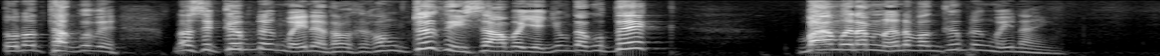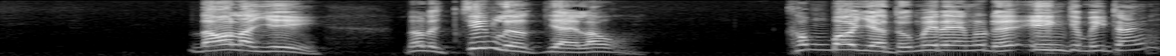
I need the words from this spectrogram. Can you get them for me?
Tôi nói thật quý vị nó sẽ cướp nước Mỹ này thôi. Không trước thì sao? Bây giờ chúng ta có tiếc. 30 năm nữa nó vẫn cướp nước Mỹ này đó là gì đó là chiến lược dài lâu không bao giờ tụi Mỹ đen nó để yên cho Mỹ trắng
